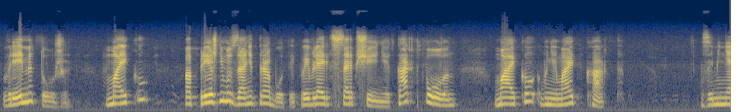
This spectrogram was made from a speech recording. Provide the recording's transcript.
Время тоже. Майкл по-прежнему занят работой. Появляется сообщение. Карт полон. Майкл вынимает карт. Заменяет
